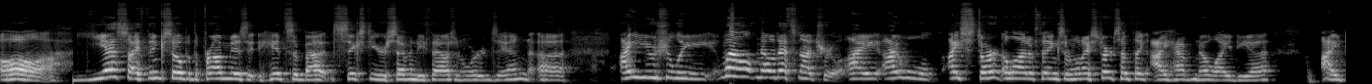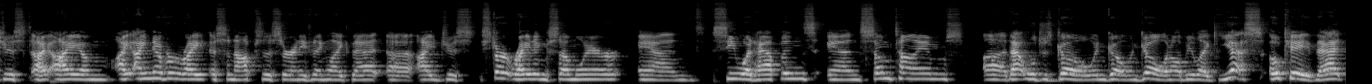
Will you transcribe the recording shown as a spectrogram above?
Oh, yes, I think so. But the problem is, it hits about sixty or seventy thousand words in. Uh, I usually, well, no, that's not true. I I will I start a lot of things, and when I start something, I have no idea. I just I I am I, I never write a synopsis or anything like that. Uh, I just start writing somewhere and see what happens, and sometimes uh, that will just go and go and go, and I'll be like, yes, okay, that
